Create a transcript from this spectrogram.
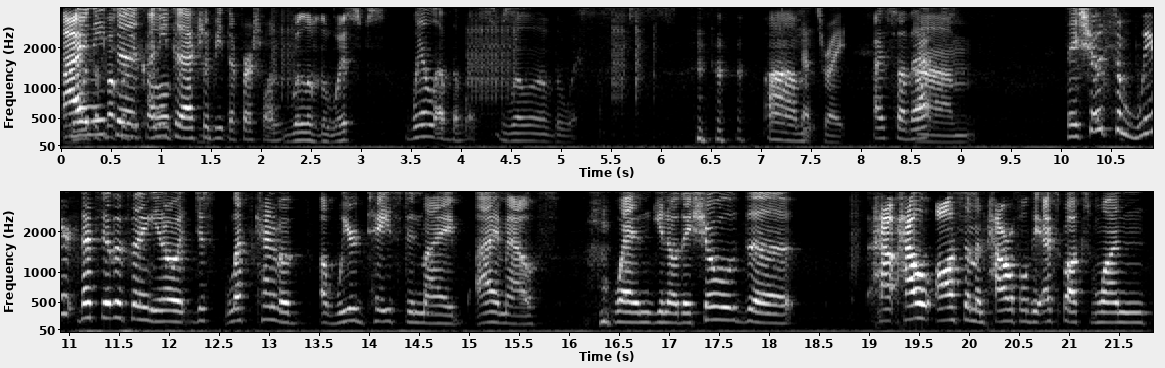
I What the need fuck was it to. I need to actually beat the first one. Will of the Wisps. Will of the Wisps. Will of the Wisps. Um, That's right. I saw that. Um, they showed some weird. That's the other thing. You know, it just left kind of a, a weird taste in my eye mouths when you know they show the how how awesome and powerful the Xbox One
